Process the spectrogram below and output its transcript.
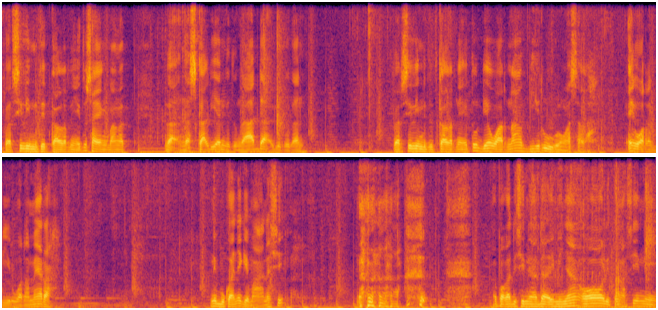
Versi limited colornya itu sayang banget. Nggak nggak sekalian gitu nggak ada gitu kan. Versi limited colornya itu dia warna biru kalau nggak salah. Eh warna biru warna merah. Ini bukanya gimana sih apakah di sini ada ininya? Oh di tengah sini.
